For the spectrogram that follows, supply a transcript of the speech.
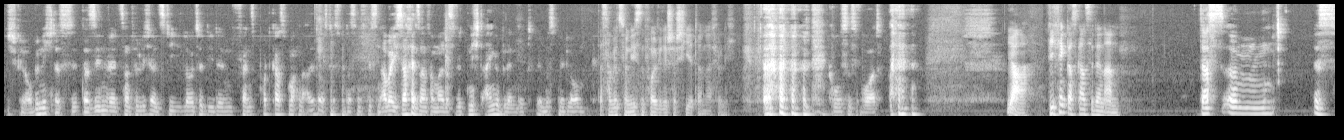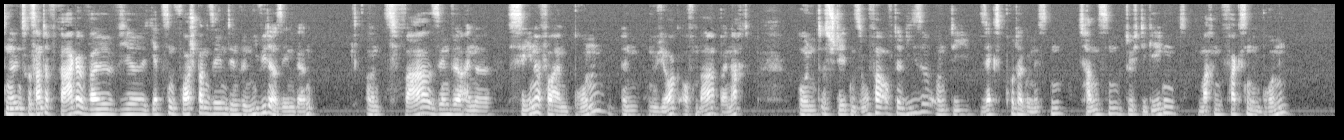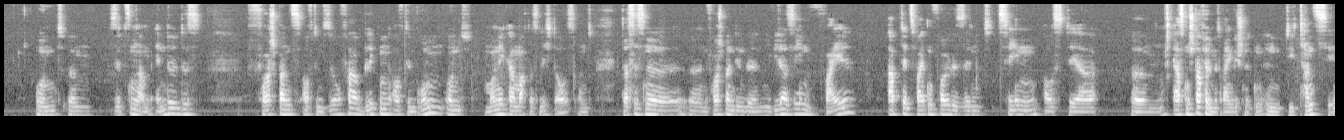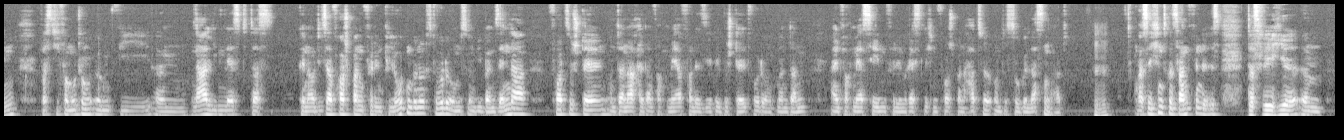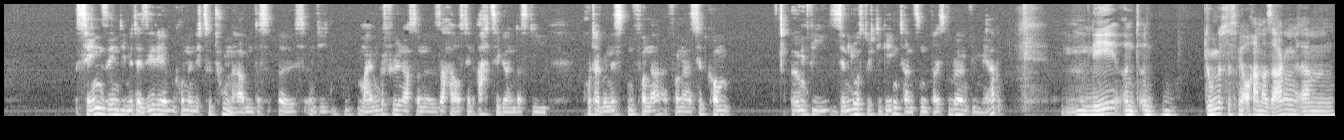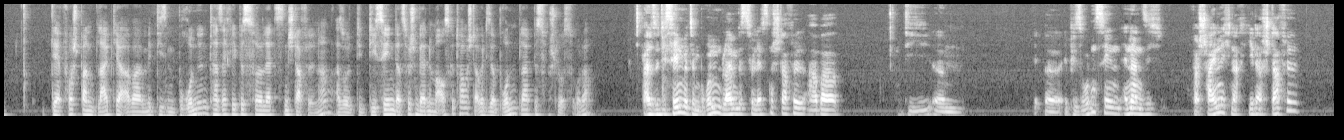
Ich glaube nicht. Das, da sehen wir jetzt natürlich als die Leute, die den Friends Podcast machen, alt aus, dass wir das nicht wissen. Aber ich sage jetzt einfach mal, das wird nicht eingeblendet. Ihr müsst mir glauben. Das haben wir zur nächsten Folge recherchiert dann natürlich. Großes Wort. ja, wie fängt das Ganze denn an? Das ähm, ist eine interessante Frage, weil wir jetzt einen Vorspann sehen, den wir nie wiedersehen werden. Und zwar sehen wir eine Szene vor einem Brunnen in New York offenbar bei Nacht. Und es steht ein Sofa auf der Wiese und die sechs Protagonisten tanzen durch die Gegend, machen Faxen im Brunnen und ähm, sitzen am Ende des Vorspanns auf dem Sofa, blicken auf den Brunnen und Monika macht das Licht aus. Und das ist eine, äh, ein Vorspann, den wir nie wiedersehen, weil ab der zweiten Folge sind Szenen aus der ähm, ersten Staffel mit reingeschnitten in die Tanzszenen, was die Vermutung irgendwie ähm, naheliegen lässt, dass genau dieser Vorspann für den Piloten benutzt wurde, um es irgendwie beim Sender vorzustellen und danach halt einfach mehr von der Serie bestellt wurde und man dann einfach mehr Szenen für den restlichen Vorspann hatte und es so gelassen hat. Mhm. Was ich interessant finde, ist, dass wir hier ähm, Szenen sehen, die mit der Serie im Grunde nichts zu tun haben. Das äh, ist irgendwie meinem Gefühl nach so eine Sache aus den 80ern, dass die Protagonisten von einer, von einer Sitcom irgendwie sinnlos durch die Gegend tanzen. Weißt du da irgendwie mehr? Nee, und, und du müsstest mir auch einmal sagen, ähm, der Vorspann bleibt ja aber mit diesem Brunnen tatsächlich bis zur letzten Staffel, ne? Also die, die Szenen dazwischen werden immer ausgetauscht, aber dieser Brunnen bleibt bis zum Schluss, oder? Also die Szenen mit dem Brunnen bleiben bis zur letzten Staffel, aber die ähm, äh, Episodenszenen ändern sich wahrscheinlich nach jeder Staffel.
